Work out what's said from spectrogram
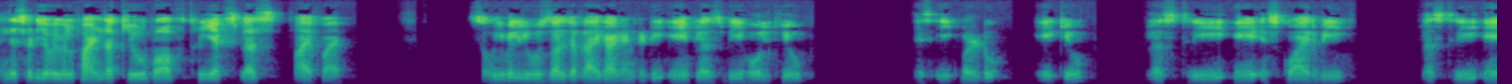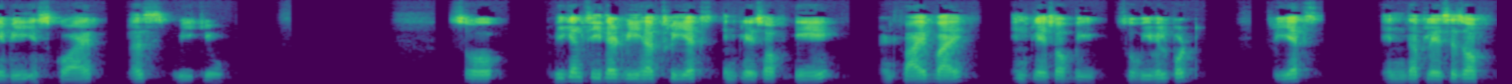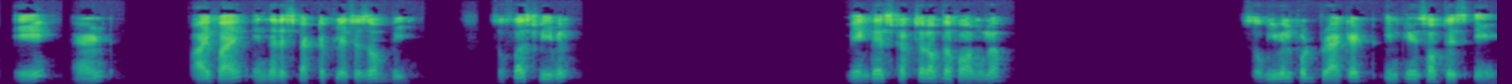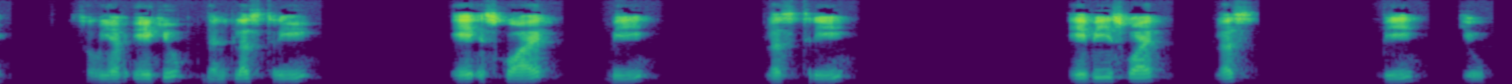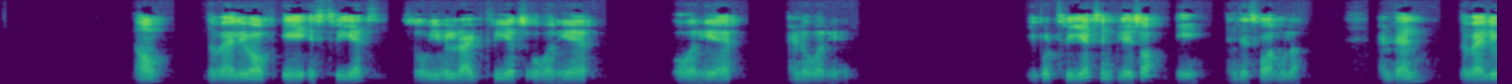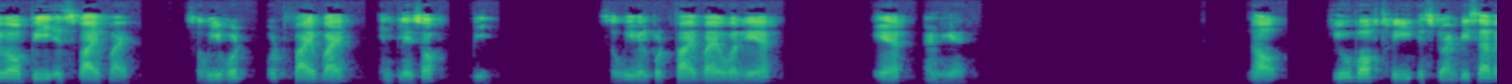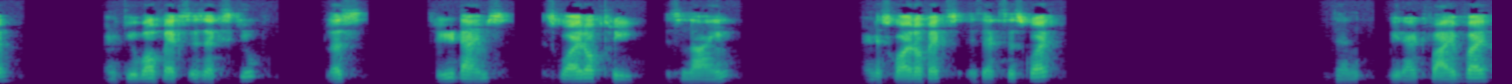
In this video we will find the cube of 3x plus 5y. So we will use the algebraic identity a plus b whole cube is equal to a cube plus 3a square b plus 3ab square plus b cube. So we can see that we have 3x in place of a and 5y in place of b. So we will put 3x in the places of A and 5y in the respective places of B. So first we will make the structure of the formula. So we will put bracket in place of this A. So we have A cube then plus 3 A square B plus 3 AB square plus b cube. Now the value of a is 3x. So we will write 3x over here, over here and over here. We put 3x in place of a in this formula. And then the value of b is 5y. So we would put 5y in place of b. So we will put 5y over here, here and here. Now cube of 3 is 27 and cube of x is x cube plus 3 times square of 3 is 9 and square of x is x square. Then we write 5y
